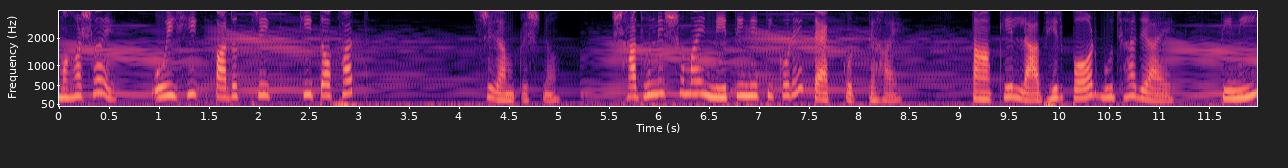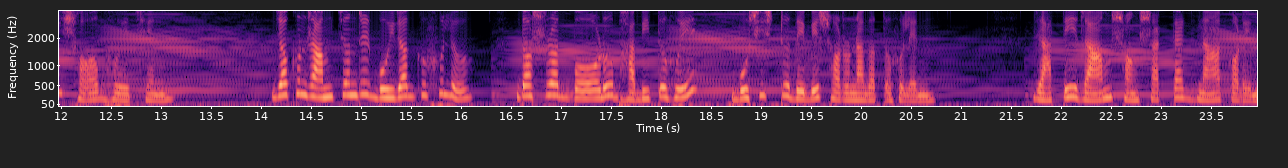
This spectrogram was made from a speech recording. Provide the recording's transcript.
মহাশয়, ঐহিক পারত্রিক কি তফাত শ্রীরামকৃষ্ণ, সাধনের সময় নীতি নীতি করে ত্যাগ করতে হয়। তাকে লাভের পর বুঝা যায়, তিনি সব হয়েছেন। যখন রামচন্দ্রের বৈরাগ্য হল, দশরথ বড় ভাবিত হয়ে বশিষ্ঠ দেবে শরণাগত হলেন, যাতে রাম সংসার ত্যাগ না করেন।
